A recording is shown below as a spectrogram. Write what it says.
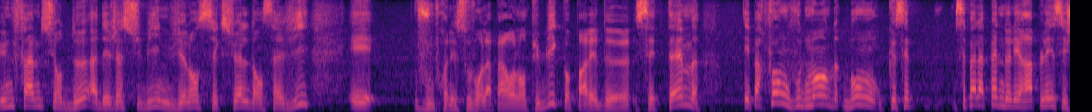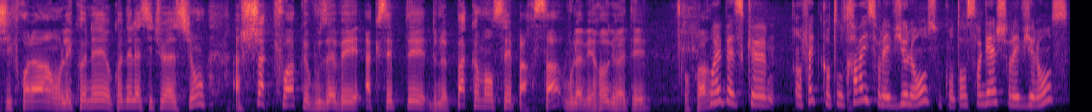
Une femme sur deux a déjà subi une violence sexuelle dans sa vie. Et vous prenez souvent la parole en public pour parler de ces thèmes. Et parfois, on vous demande, bon, que c'est. C'est pas la peine de les rappeler, ces chiffres-là, on les connaît, on connaît la situation. À chaque fois que vous avez accepté de ne pas commencer par ça, vous l'avez regretté. Pourquoi? Oui, parce que, en fait, quand on travaille sur les violences ou quand on s'engage sur les violences,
